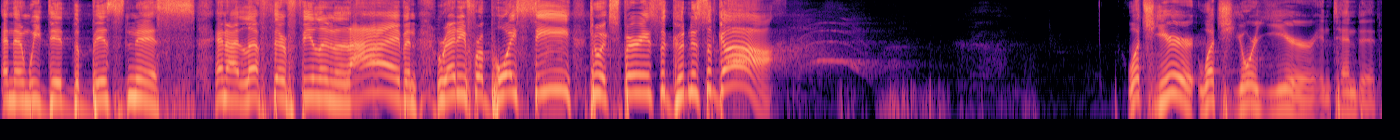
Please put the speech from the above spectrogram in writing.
And then we did the business, and I left there feeling alive and ready for Boise to experience the goodness of God. What's year, what's your year intended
